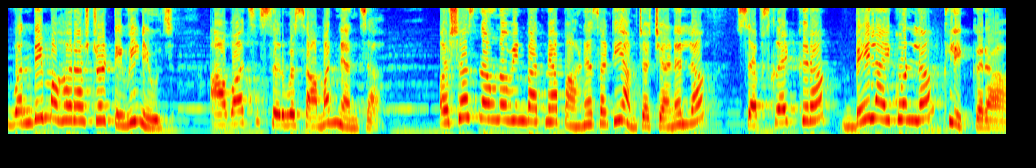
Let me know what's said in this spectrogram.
वंदे महाराष्ट्र टीव्ही न्यूज आवाज सर्वसामान्यांचा. अशाच नवनवीन बातम्या पाहण्यासाठी आमच्या चॅनलला सबस्क्राईब करा बेल आयकॉनला क्लिक करा.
